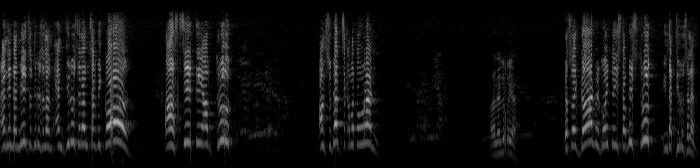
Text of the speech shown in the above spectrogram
And in the midst of Jerusalem. And Jerusalem shall be called a city of truth. Ang sudad sa kamaturan. Hallelujah. That's why God will going to establish truth in that Jerusalem.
